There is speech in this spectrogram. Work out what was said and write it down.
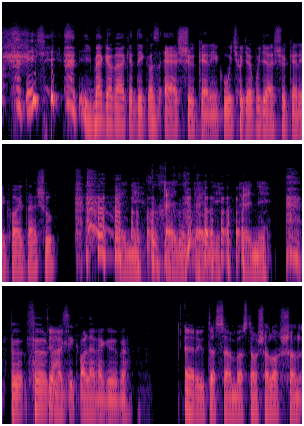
és így megemelkedik az első kerék, úgy, hogy amúgy első kerékhajtású. ennyi, ennyi, ennyi, ennyi. Föl, fölmászik a levegőbe. Erre jut eszembe, aztán most már lassan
